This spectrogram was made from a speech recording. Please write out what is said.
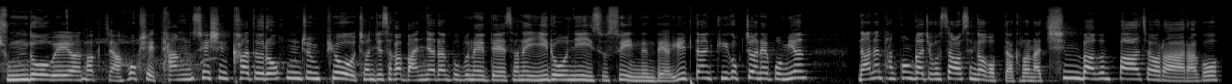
중도 외연 확장 혹시 당 쇄신 카드로 홍준표 전 지사가 맞냐라는 부분에 대해서는 이론이 있을 수 있는데요. 일단 귀국 전에 보면 나는 당권 가지고 싸울 생각 없다. 그러나 친박은 빠져라라고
